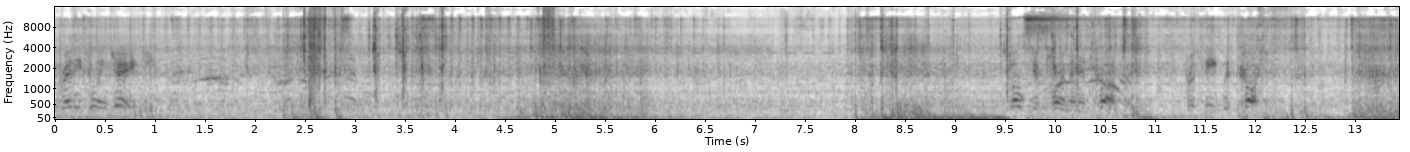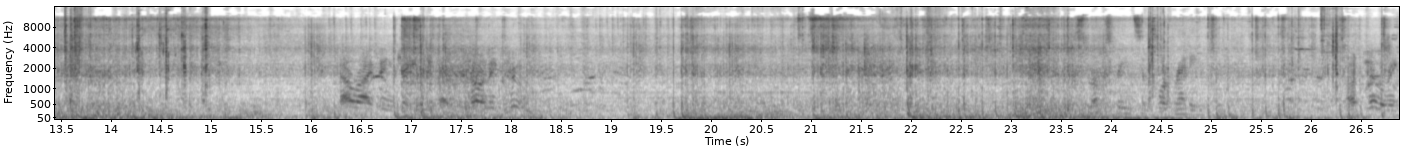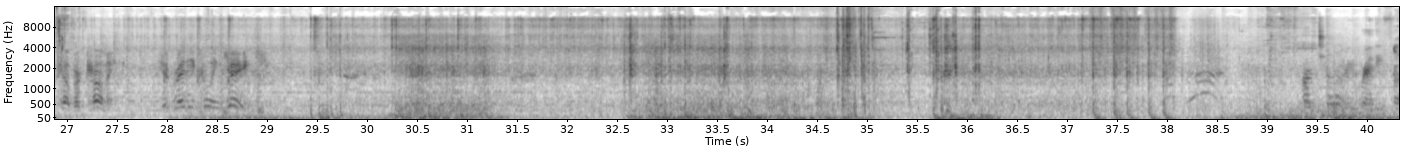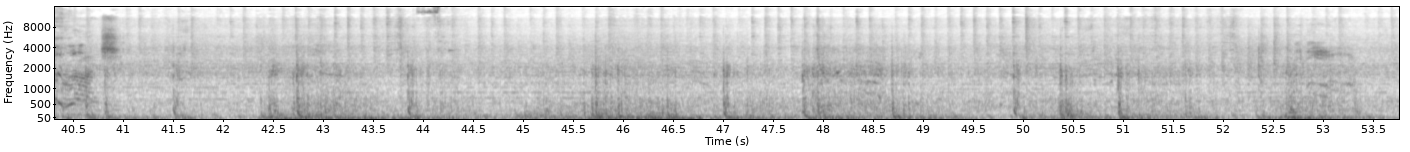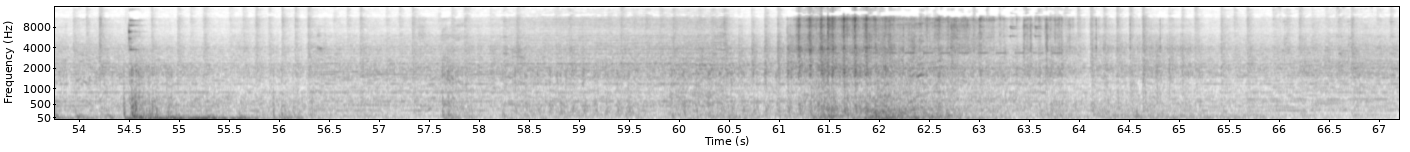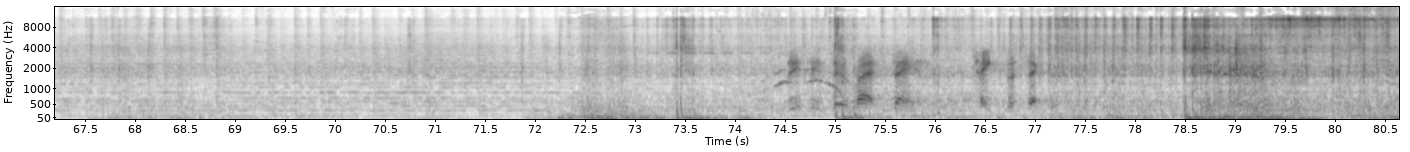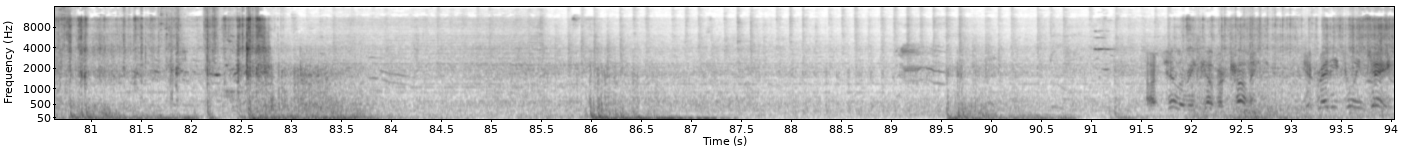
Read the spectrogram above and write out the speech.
Ready to engage. Smoke deployment in progress. Proceed with caution. Allies engaging at Charlie 2. Smokescreen support ready. Artillery cover coming. Get ready to engage. Artillery ready for barrage. To engage.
